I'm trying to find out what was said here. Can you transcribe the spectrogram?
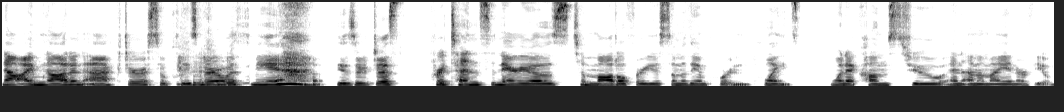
Now, I'm not an actor, so please bear with me. These are just pretend scenarios to model for you some of the important points when it comes to an MMI interview.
